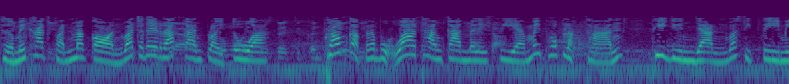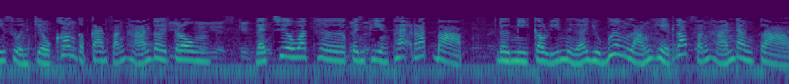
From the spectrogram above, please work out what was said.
เธอไม่คาดฝันมาก่อนว่าจะได้รับการปล่อยตัว พร้อมกับระบุว่าทางการมาเลเซียไม่พบหลักฐาน ที่ยืนยันว่าสิตีมีส่วนเกี่ยวข้องกับการสังหารโดยตรง และเชื่อว่าเธอเป็นเพียงแพะรับบาป โดยมีเกาหลีเหนืออยู่เบื้องหลังเหตุรอบสังหารดังกล่าว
